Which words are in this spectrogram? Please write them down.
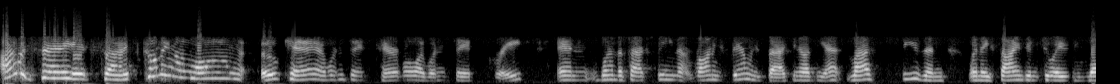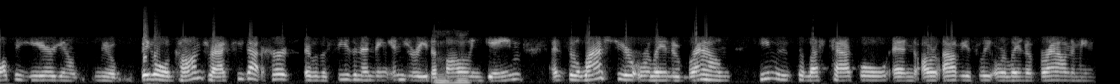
I would say it's uh, it's coming along okay. I wouldn't say it's terrible. I wouldn't say it's great. And one of the facts being that Ronnie Stanley's back. You know, at the end, last season when they signed him to a multi-year, you know, you know, big old contract, he got hurt. It was a season-ending injury the following game, and so last year Orlando Brown he moved to left tackle, and uh, obviously Orlando Brown. I mean,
